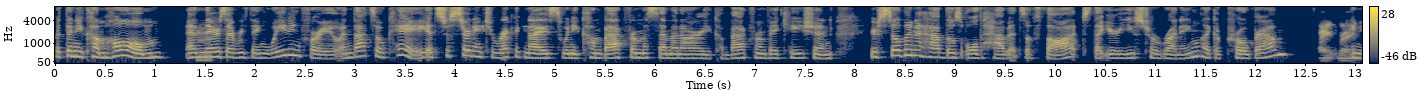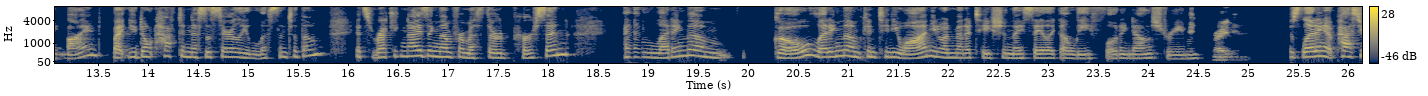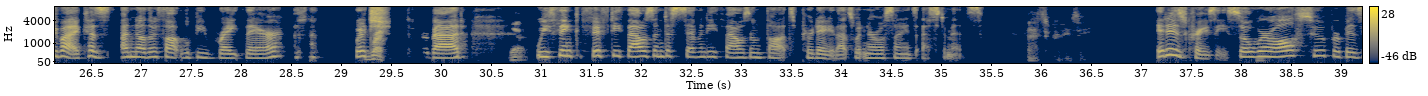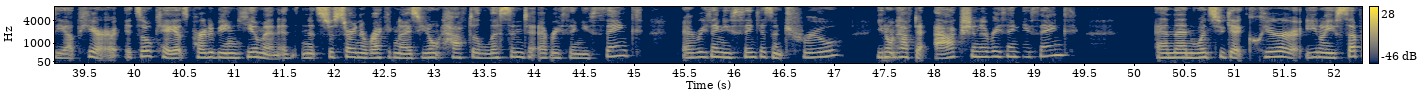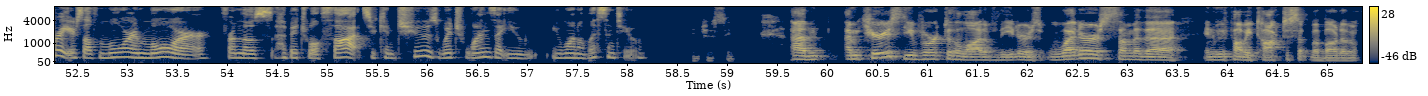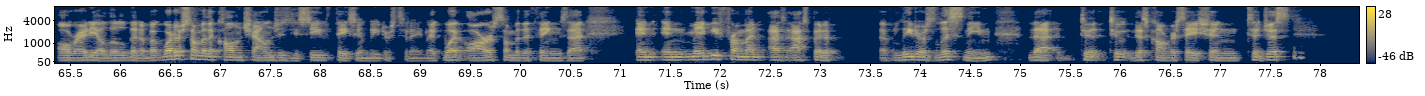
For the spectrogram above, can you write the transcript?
But then you come home and mm. there's everything waiting for you. And that's okay. It's just starting to recognize when you come back from a seminar, you come back from vacation, you're still going to have those old habits of thought that you're used to running, like a program. Right, right. in your mind, but you don't have to necessarily listen to them. It's recognizing them from a third person and letting them go, letting them continue on. You know, in meditation, they say like a leaf floating down the stream. Right. Just letting it pass you by because another thought will be right there, which right bad. Yeah. We think 50,000 to 70,000 thoughts per day. That's what neuroscience estimates. That's crazy. It is crazy. So mm-hmm. we're all super busy up here. It's okay. It's part of being human. And it's just starting to recognize you don't have to listen to everything you think. Everything you think isn't true. You don't have to action everything you think. And then once you get clear, you know, you separate yourself more and more from those habitual thoughts. You can choose which ones that you you want to listen to. Interesting. Um, I'm curious, you've worked with a lot of leaders. What are some of the, and we've probably talked to some about them already a little bit, but what are some of the common challenges you see facing leaders today? Like what are some of the things that, and and maybe from an aspect of, of leaders listening that to to this conversation to just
